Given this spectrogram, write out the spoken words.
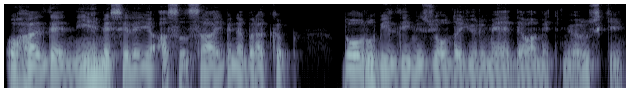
O halde niye meseleyi asıl sahibine bırakıp doğru bildiğimiz yolda yürümeye devam etmiyoruz ki?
